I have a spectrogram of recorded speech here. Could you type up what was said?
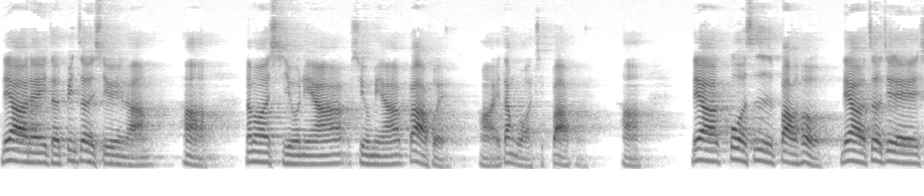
了后呢，就变做修行人，哈，那么寿命寿命百岁，啊，会当活一百岁，啊，了过世报后，了做这个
